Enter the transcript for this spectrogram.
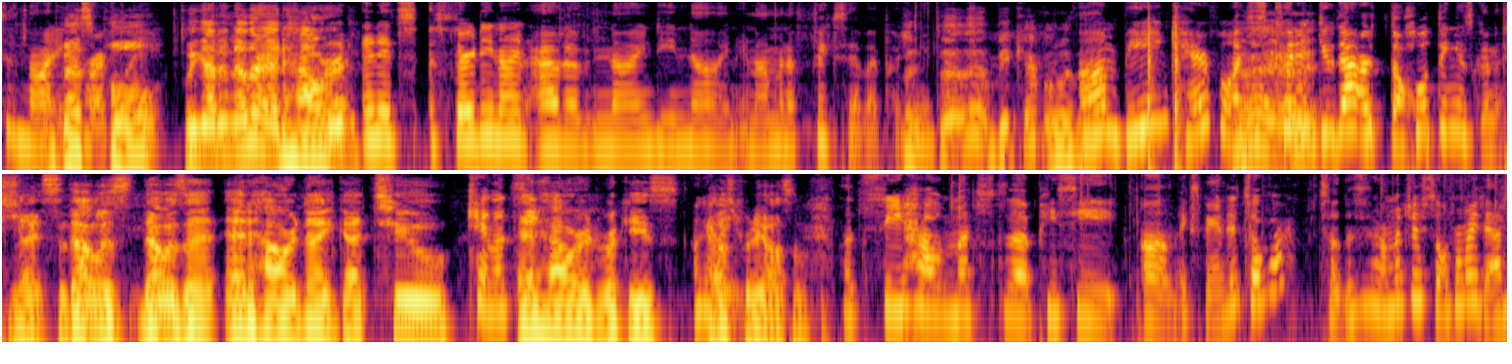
This is not best pull we got another ed howard And it's 39 out of 99, and I'm gonna fix it by pushing it down. Uh, uh, be careful with it I'm being careful. I just Alright, couldn't alright. do that, or the whole thing is gonna shit. nice so that was that was a ed howard night got two Okay, let's ed see. howard rookies Okay, that was pretty awesome Let's see how much the PC um expanded so far. So this is how much I sold for my dad.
